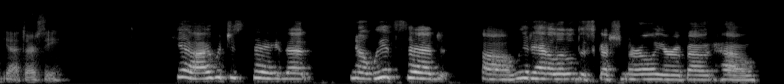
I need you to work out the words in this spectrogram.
Yeah, Darcy. Yeah, I would just say that, you know, we had said, uh, we had had a little discussion earlier about how,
